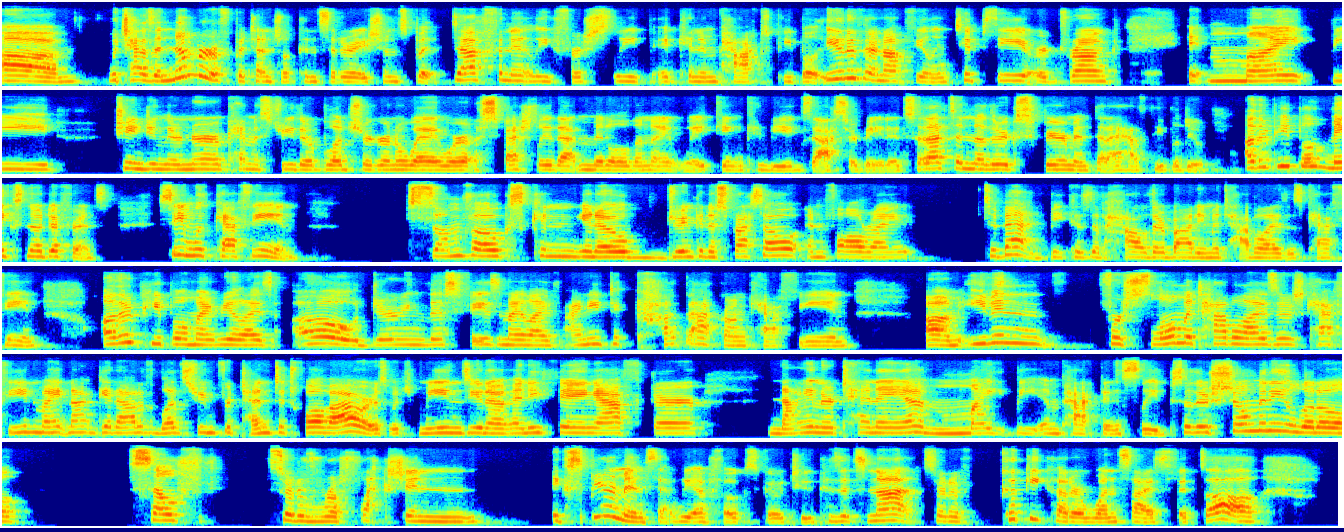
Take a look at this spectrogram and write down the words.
um, which has a number of potential considerations, but definitely for sleep, it can impact people. Even if they're not feeling tipsy or drunk, it might be changing their neurochemistry, their blood sugar in a way where especially that middle of the night waking can be exacerbated. So that's another experiment that I have people do. Other people makes no difference. Same with caffeine. Some folks can, you know, drink an espresso and fall right to bed because of how their body metabolizes caffeine. Other people might realize, oh, during this phase of my life, I need to cut back on caffeine. Um, even for slow metabolizers, caffeine might not get out of the bloodstream for 10 to 12 hours, which means, you know, anything after 9 or 10 a.m. might be impacting sleep. So there's so many little self sort of reflection experiments that we have folks go to because it's not sort of cookie cutter one size fits all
